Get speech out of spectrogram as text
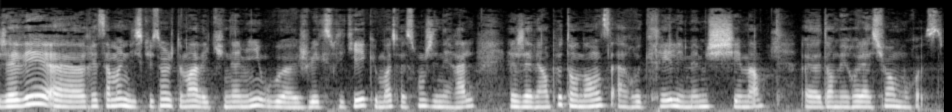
J'avais euh, récemment une discussion justement avec une amie où euh, je lui expliquais que moi de façon générale j'avais un peu tendance à recréer les mêmes schémas euh, dans mes relations amoureuses.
